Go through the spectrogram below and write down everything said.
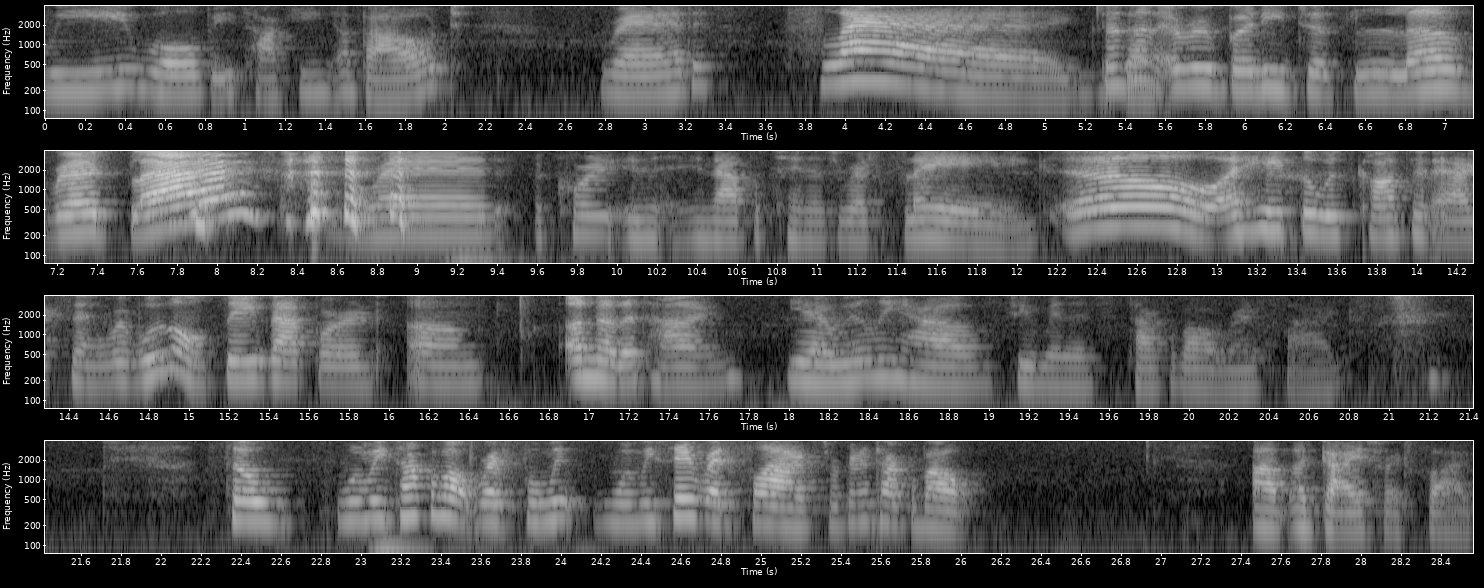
we will be talking about red flags. Doesn't everybody just love red flags? red, according in, in Appleton, is red flags. Oh, I hate the Wisconsin accent. We're, we're gonna save that for um another time. Yeah, we only have a few minutes to talk about red flags. so when we talk about red, when we when we say red flags, we're gonna talk about um, a guy's red flag.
